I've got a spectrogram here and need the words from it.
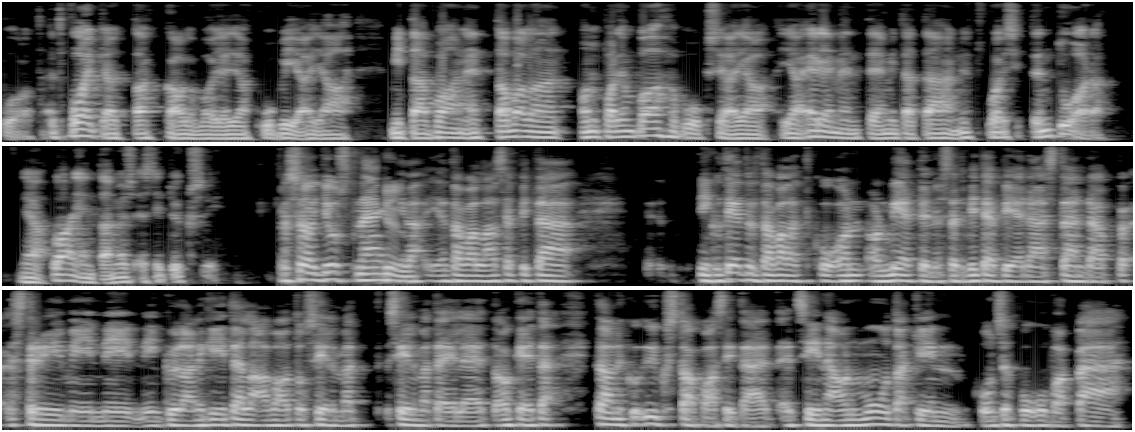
puolta, että voi käyttää kalvoja ja kuvia ja mitä vaan, että tavallaan on paljon vahvuuksia ja, ja elementtejä, mitä tämä nyt voi sitten tuoda ja laajentaa myös esityksiä. Se on just näin ja, ja tavallaan se pitää niin kuin tietyllä tavalla, että kun on, on miettinyt sitä, että miten viedään stand-up-striimiin, niin, niin kyllä ainakin itsellä avautui silmät, silmät eilen, että okei, tämä on niin kuin yksi tapa sitä, että, että siinä on muutakin kuin se puhuva pää,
